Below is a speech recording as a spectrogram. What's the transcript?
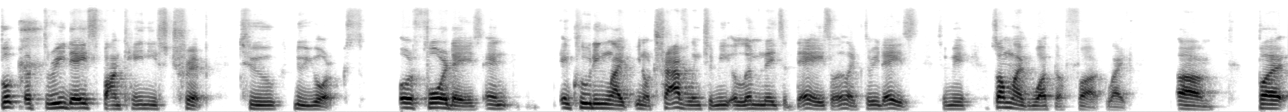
booked a three day spontaneous trip to New York or four days, and including like you know traveling to me eliminates a day, so it's like three days to me. So I'm like, what the fuck, like, um, but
